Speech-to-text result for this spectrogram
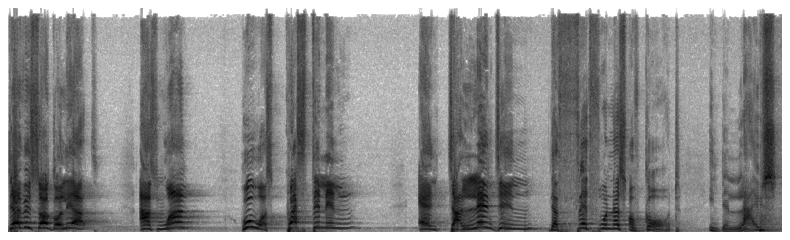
David saw Goliath as one who was questioning and challenging the faithfulness of God in the lives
